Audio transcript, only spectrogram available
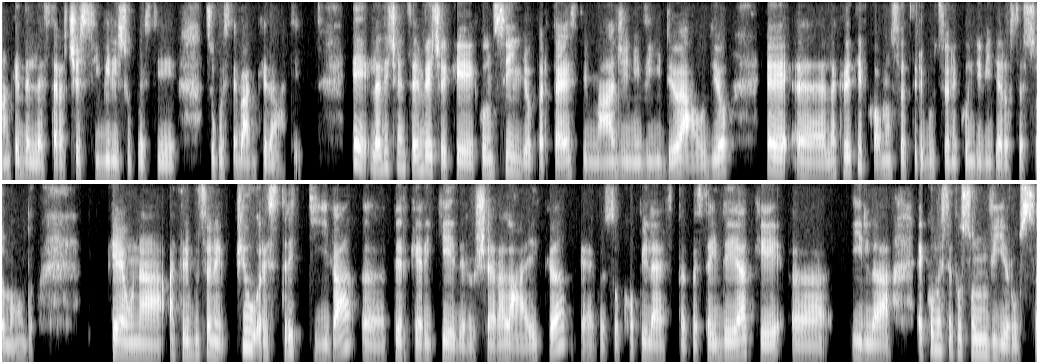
anche dell'essere accessibili su, questi, su queste banche dati. E la licenza invece che consiglio per test, immagini, video e audio è eh, la Creative Commons attribuzione condivide allo stesso modo che è un'attribuzione più restrittiva eh, perché richiede lo share alike, che è questo copyleft, questa idea che eh, il, è come se fosse un virus.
